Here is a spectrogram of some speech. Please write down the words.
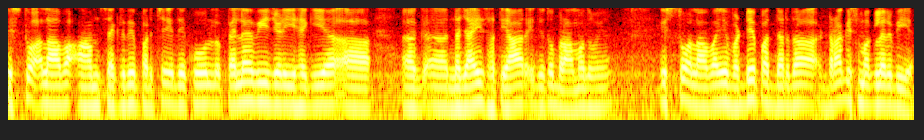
ਇਸ ਤੋਂ ਇਲਾਵਾ ਆਮ ਸੈਕਟ ਦੇ ਪਰਚੇ ਇਹਦੇ ਕੋਲ ਪਹਿਲਾਂ ਵੀ ਜਿਹੜੀ ਹੈਗੀ ਆ ਅ, ਨਾਜਾਇਜ਼ ਹਥਿਆਰ ਇਹਦੇ ਤੋਂ ਬਰਾਮਦ ਹੋਏ ਆ ਇਸ ਤੋਂ ਇਲਾਵਾ ਇਹ ਵੱਡੇ ਪੱਧਰ ਦਾ ਡਰੱਗ ਸਮਗਲਰ ਵੀ ਹੈ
